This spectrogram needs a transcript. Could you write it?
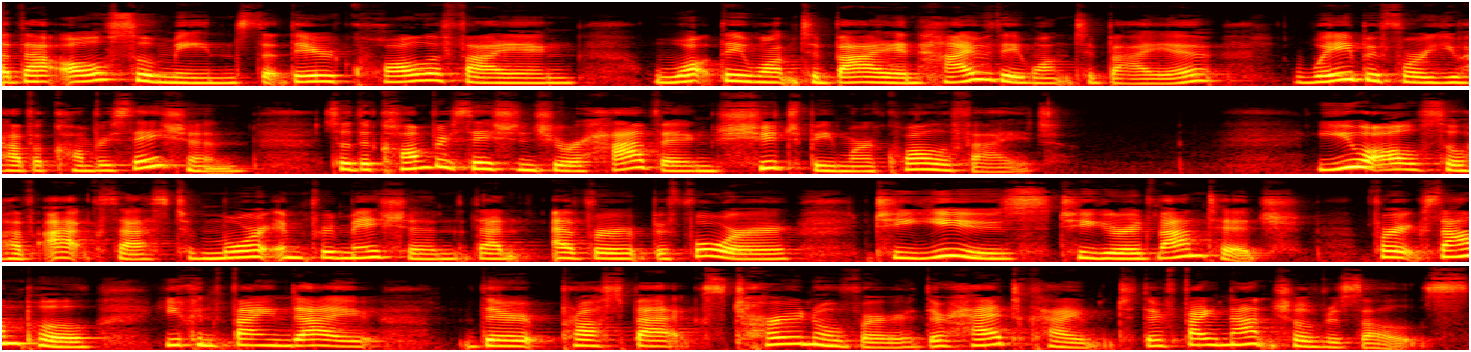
but that also means that they're qualifying what they want to buy and how they want to buy it way before you have a conversation. So the conversations you're having should be more qualified. You also have access to more information than ever before to use to your advantage. For example, you can find out their prospects' turnover, their headcount, their financial results,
